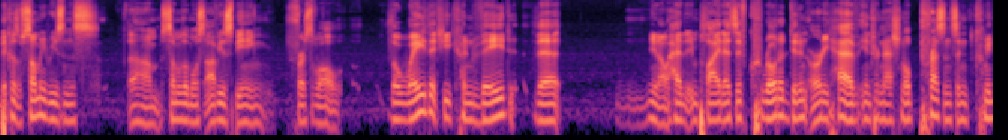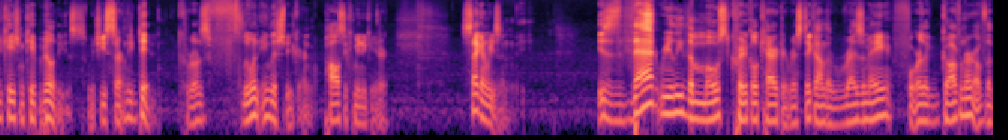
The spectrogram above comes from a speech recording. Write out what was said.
because of so many reasons. Um, some of the most obvious being, first of all, the way that he conveyed that, you know, had implied as if Kuroda didn't already have international presence and communication capabilities, which he certainly did. Kuroda's fluent English speaker and policy communicator. Second reason, is that really the most critical characteristic on the resume for the governor of the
